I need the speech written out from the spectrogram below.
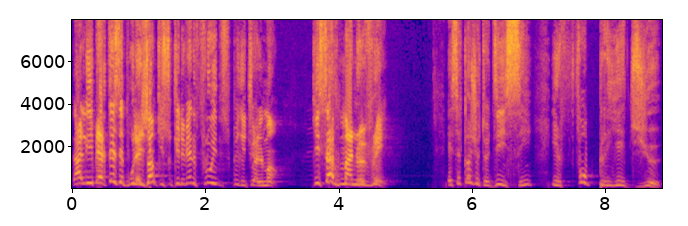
La liberté, c'est pour les gens qui, qui deviennent fluides spirituellement, qui savent manœuvrer. Et ce que je te dis ici, il faut prier Dieu.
